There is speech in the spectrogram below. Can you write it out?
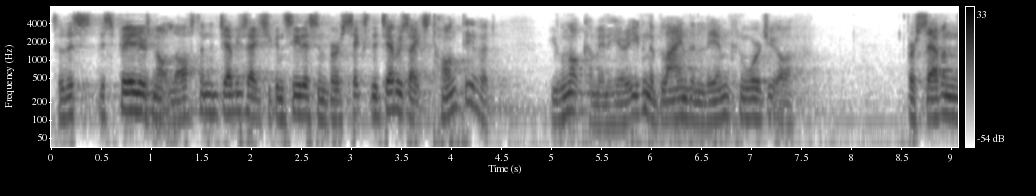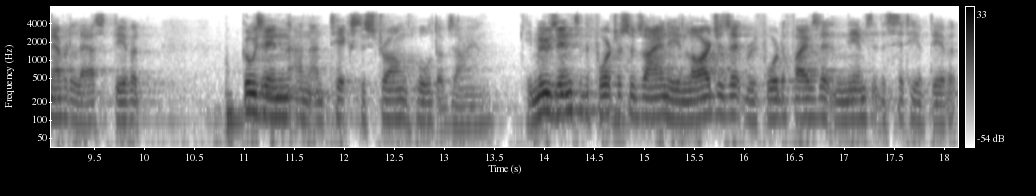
So this, this failure is not lost on the Jebusites. You can see this in verse 6. The Jebusites taunt David. You will not come in here. Even the blind and lame can ward you off. Verse 7, nevertheless, David goes in and, and takes the stronghold of Zion. He moves into the fortress of Zion, he enlarges it, refortifies it, and names it the city of David.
